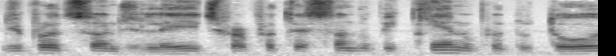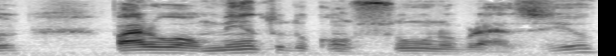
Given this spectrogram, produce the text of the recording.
de produção de leite, para a proteção do pequeno produtor, para o aumento do consumo no Brasil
